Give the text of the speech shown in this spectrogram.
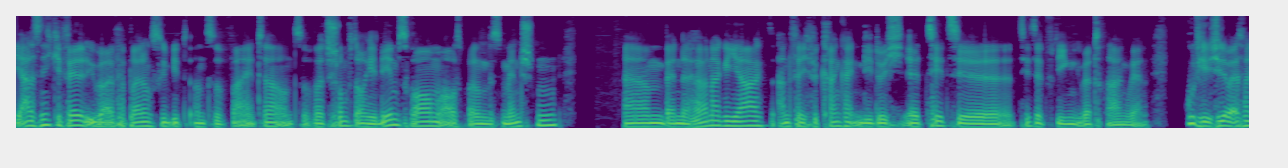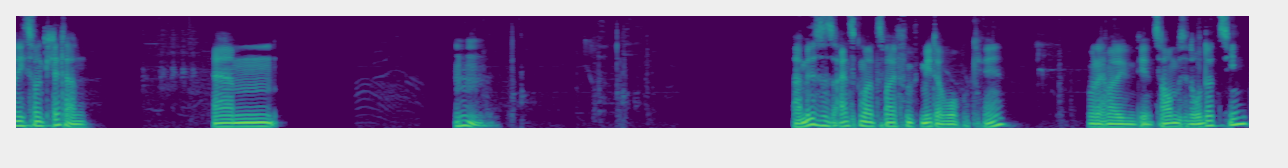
Die alles nicht gefällt, überall Verbreitungsgebiet und so weiter und so weiter. Schrumpft auch ihr Lebensraum, Ausbreitung des Menschen. Ähm, werden Hörner gejagt, anfällig für Krankheiten, die durch äh, CZ-Fliegen übertragen werden. Gut, hier steht aber erstmal nichts von Klettern. Ähm. Hm. Ah, mindestens 1,25 Meter hoch, okay. Oder mal den, den Zaun ein bisschen runterziehen.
